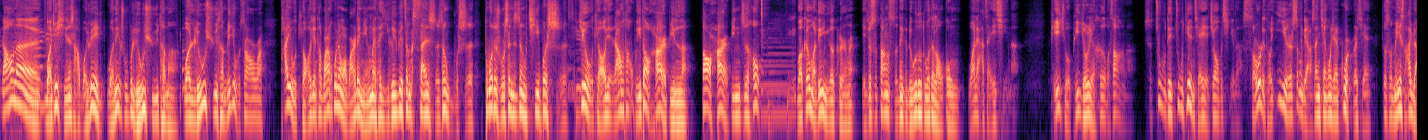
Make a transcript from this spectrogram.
然后呢，我就寻思啥，我愿意，我那个时候不留须他吗？我留须他没有招啊。他有条件，他玩互联网玩的明白，他一个月挣三十，挣五十多的时候，甚至挣七八十，就有条件。然后他回到哈尔滨了，到哈尔滨之后，我跟我另一个哥们儿，也就是当时那个刘多多的老公，我俩在一起呢。啤酒啤酒也喝不上了，是住的住店钱也交不起了，手里头一人剩两三千块钱过河钱，就是没啥远，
